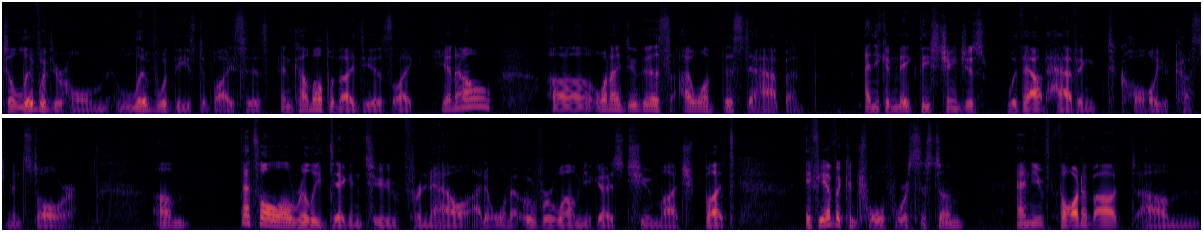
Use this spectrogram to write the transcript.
to live with your home, live with these devices, and come up with ideas like, you know, uh, when I do this, I want this to happen. And you can make these changes without having to call your custom installer. Um, that's all I'll really dig into for now. I don't want to overwhelm you guys too much, but if you have a Control4 system and you've thought about um,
